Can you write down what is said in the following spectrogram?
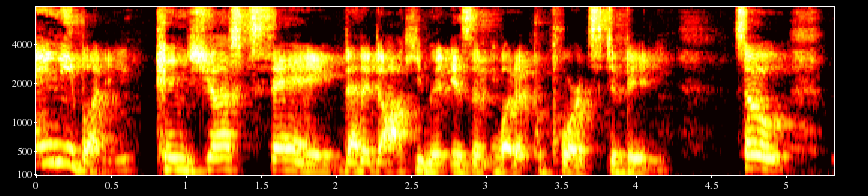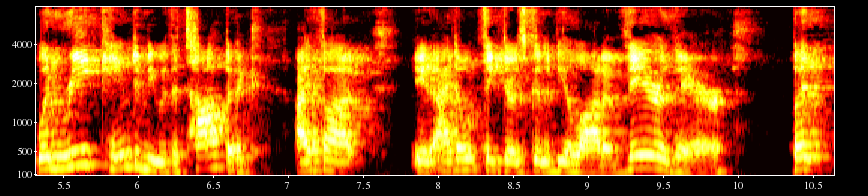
anybody can just say that a document isn't what it purports to be. So when Reid came to me with a topic, I thought, I don't think there's going to be a lot of there there. But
